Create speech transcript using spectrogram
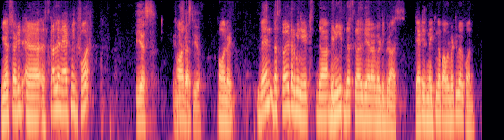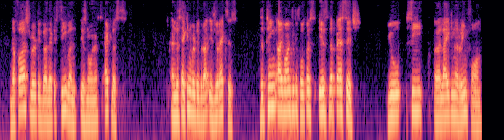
You have studied uh, skull anatomy before? Yes, in All the first right. year. All right. When the skull terminates, the beneath the skull there are vertebrae that is making up our vertebral column. The first vertebra, that is C1, is known as atlas. And the second vertebra is your axis the thing I want you to focus is the passage you see uh, like in a ring form.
